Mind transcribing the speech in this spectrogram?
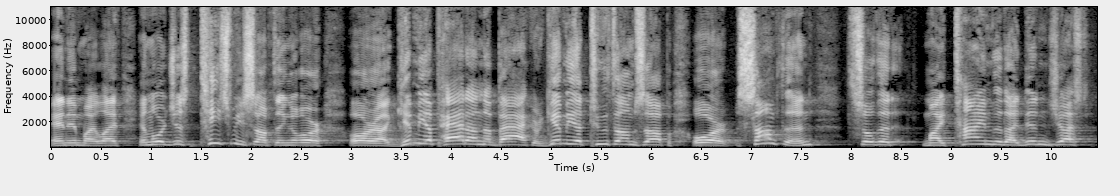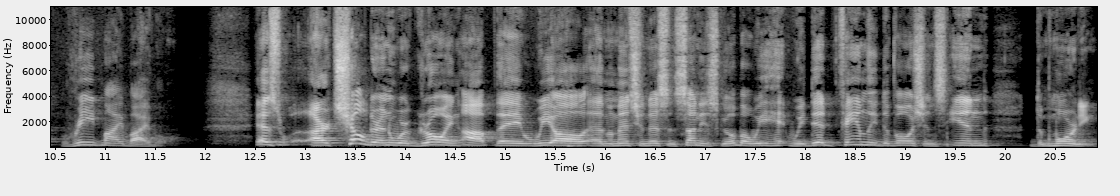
and in my life. And Lord, just teach me something or, or uh, give me a pat on the back or give me a two thumbs up or something so that my time that I didn't just read my Bible. As our children were growing up, they, we all, I mentioned this in Sunday school, but we, we did family devotions in the morning.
